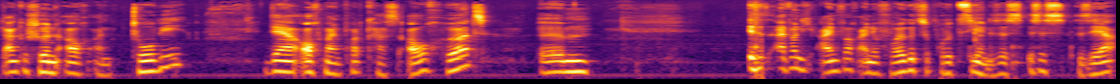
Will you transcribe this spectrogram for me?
Dankeschön auch an Tobi, der auch meinen Podcast auch hört. Ähm, es ist einfach nicht einfach, eine Folge zu produzieren. Es ist, es sehr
